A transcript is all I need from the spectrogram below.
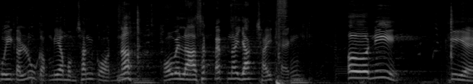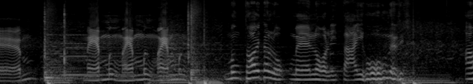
คุยกับลูกกับเมียหม่อมฉันก่อนนะ ขอเวลาสักแป๊บนะยักษ์ไฉแข็ง เออนี่ขี้แหมแหมมมึงแหมมมึงแหมมมึง มึงถอยตลกแม่หล่อนี่ตายโหงเลยเอา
